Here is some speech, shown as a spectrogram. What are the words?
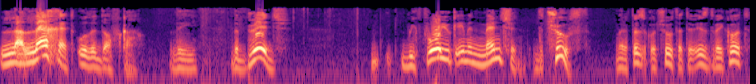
Lalechet Ulidovka, the, the bridge, before you can even mention the truth, metaphysical truth that there is Dveikut,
